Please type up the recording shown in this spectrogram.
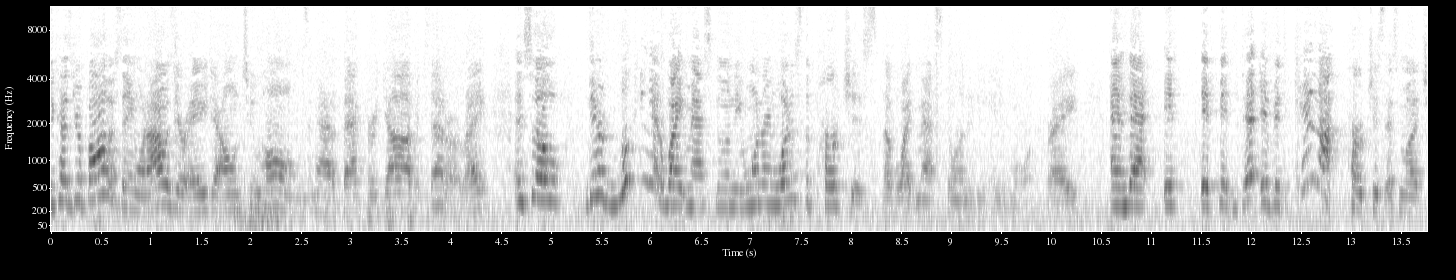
Because your father's saying, when I was your age, I owned two homes and had a factory job, etc., right? And so they're looking at white masculinity wondering what is the purchase of white masculinity anymore, right? And that if, if, it, de- if it cannot purchase as much,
